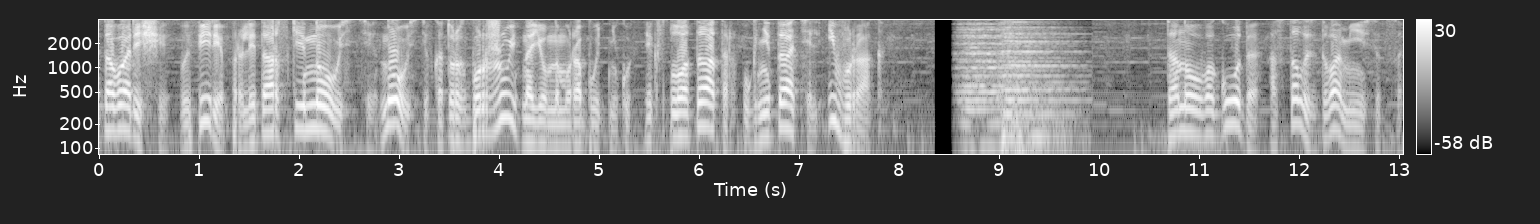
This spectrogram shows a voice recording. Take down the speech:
товарищи! В эфире пролетарские новости. Новости, в которых буржуй, наемному работнику, эксплуататор, угнетатель и враг. До Нового года осталось два месяца.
